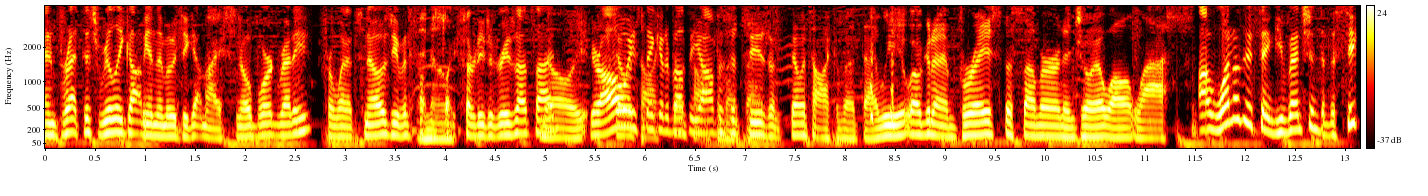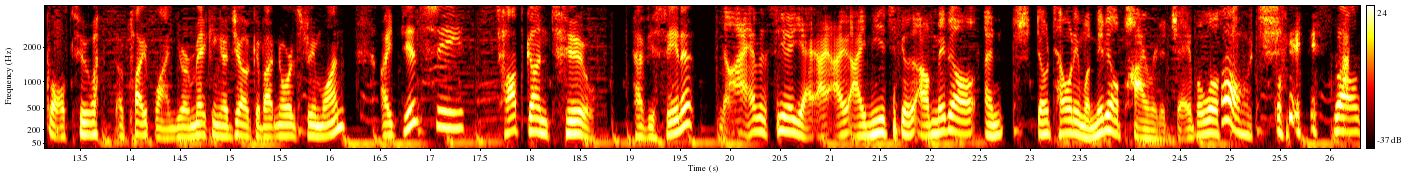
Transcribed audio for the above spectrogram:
And Brett, this really got me in the mood to get my snowboard ready for when it snows, even though it's like 30 degrees outside. No, You're always talk, thinking about the opposite about season. Don't talk about that. We, we're going to embrace the summer and enjoy it while it lasts. Uh, one other thing, you mentioned the sequel to a pipeline. You were making a joke about Nord Stream 1. I did see Top Gun 2 have you seen it? No, I haven't seen it yet. I I, I need to go. Uh, maybe I'll and sh- don't tell anyone. Maybe I'll pirate it, Jay. But we'll. Oh, jeez. well,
